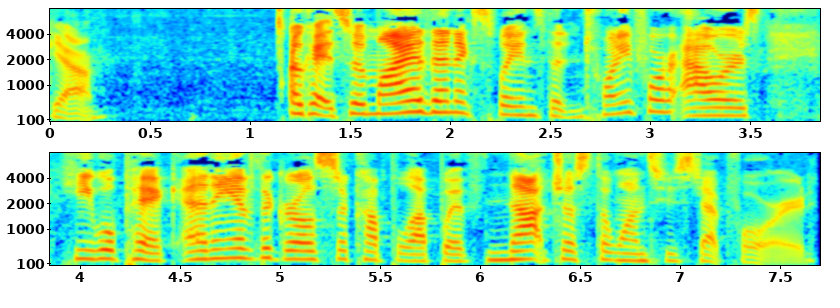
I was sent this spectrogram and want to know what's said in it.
Yeah. Okay, so Maya then explains that in 24 hours he will pick any of the girls to couple up with, not just the ones who step forward.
